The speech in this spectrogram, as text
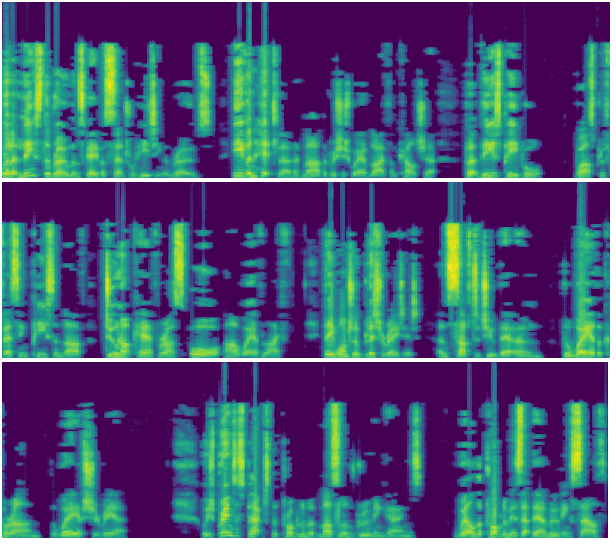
Well at least the Romans gave us central heating and roads. Even Hitler admired the British way of life and culture But these people, whilst professing peace and love, do not care for us or our way of life. They want to obliterate it and substitute their own, the way of the Quran, the way of Sharia. Which brings us back to the problem of Muslim grooming gangs. Well, the problem is that they are moving south,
